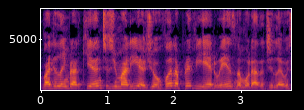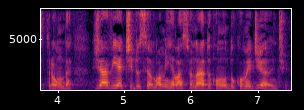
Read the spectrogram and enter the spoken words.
Vale lembrar que antes de Maria, Giovanna Previero, ex-namorada de Léo Stronda, já havia tido seu nome relacionado com o do comediante.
